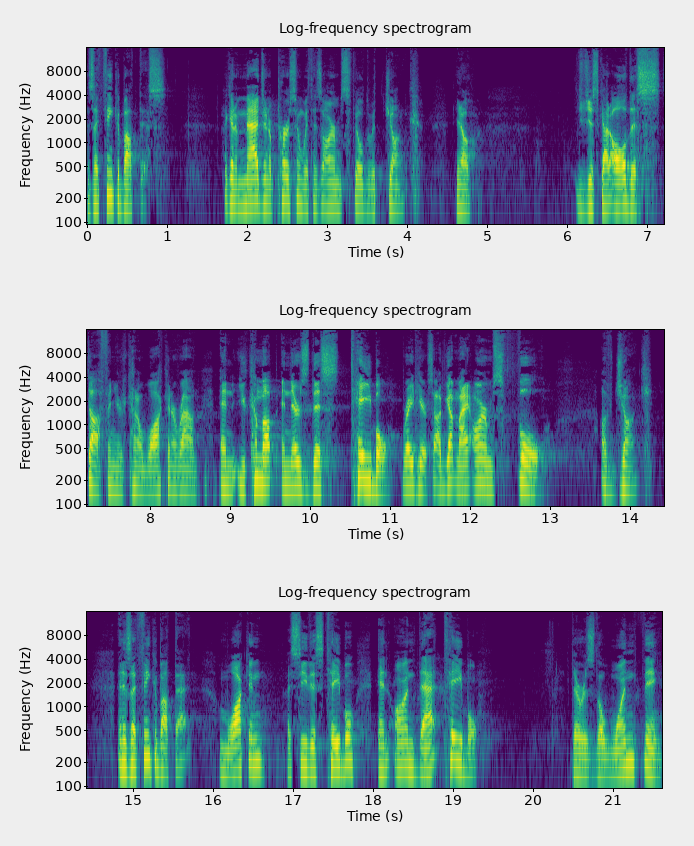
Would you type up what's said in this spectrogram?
As I think about this, I can imagine a person with his arms filled with junk. You know, you just got all this stuff and you're kind of walking around and you come up and there's this table right here. So I've got my arms full of junk. And as I think about that, I'm walking, I see this table, and on that table, there is the one thing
